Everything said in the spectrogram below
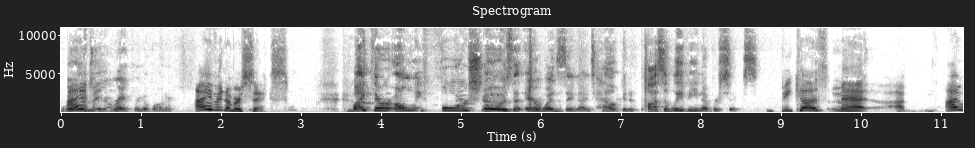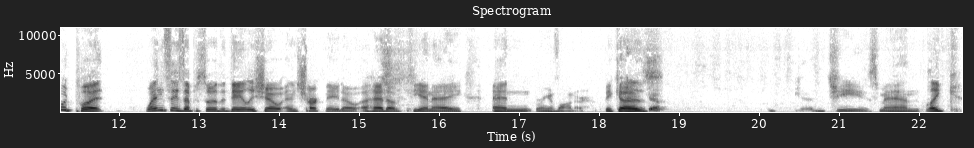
Where I would have you rank Ring of Honor? I have it number six. Mike, there are only four shows that air Wednesday nights. How could it possibly be number six? because Matt, I, I would put Wednesday's episode of The Daily Show and Sharknado ahead of TNA and Ring of Honor because, Yeah. jeez, man, like,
